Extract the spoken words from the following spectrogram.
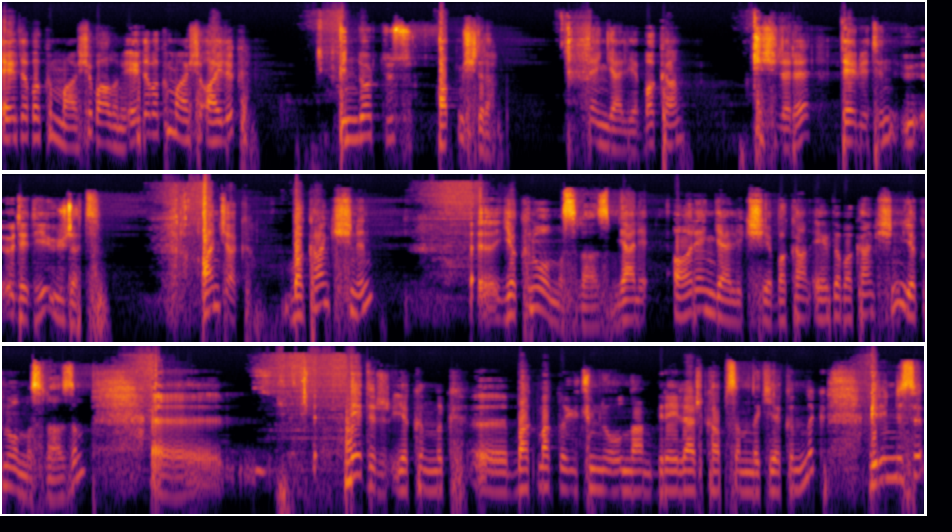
evde bakım maaşı bağlanıyor. Evde bakım maaşı aylık 1460 lira. Engelliye bakan kişilere devletin ödediği ücret. Ancak bakan kişinin e, yakını olması lazım. Yani ağır engelli kişiye bakan, evde bakan kişinin yakını olması lazım. E, nedir yakınlık? E, bakmakla yükümlü olunan bireyler kapsamındaki yakınlık. Birincisi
